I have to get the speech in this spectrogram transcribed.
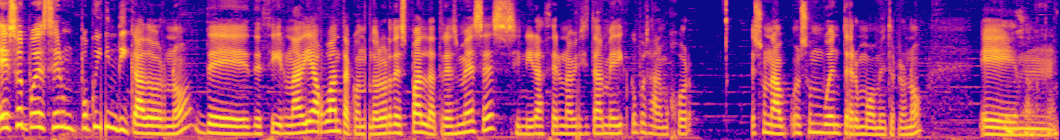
eso puede ser un poco indicador, ¿no? De decir, nadie aguanta con dolor de espalda tres meses sin ir a hacer una visita al médico, pues a lo mejor es, una, es un buen termómetro, ¿no? Em,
